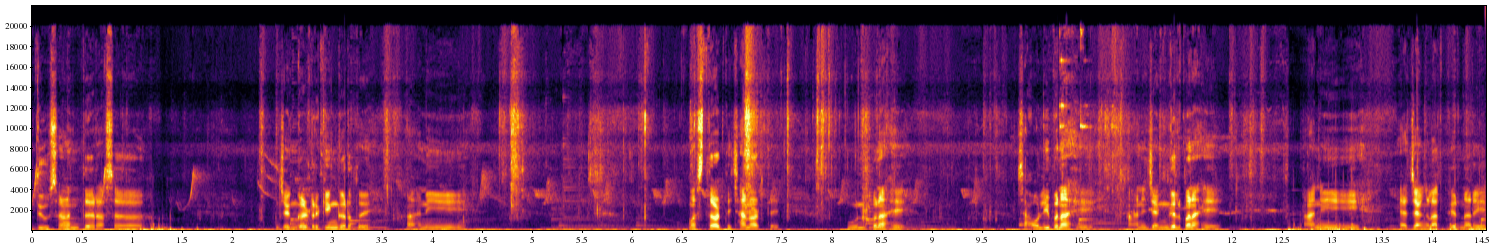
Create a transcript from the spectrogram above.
खूप दिवसानंतर असं जंगल ट्रेकिंग करतोय आणि मस्त वाटते छान वाटते ऊन पण आहे सावली पण आहे आणि जंगल पण आहे. आणि या जंगलात फिरणारे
